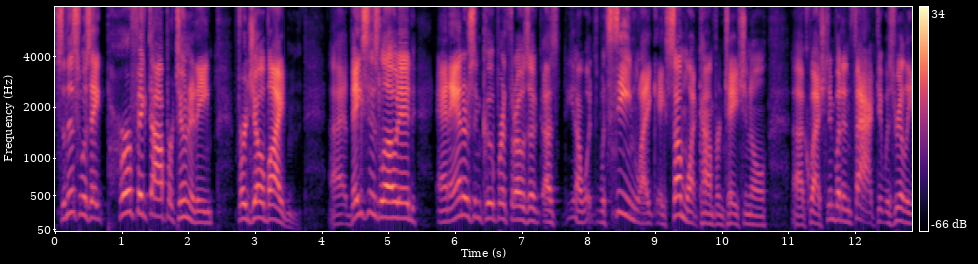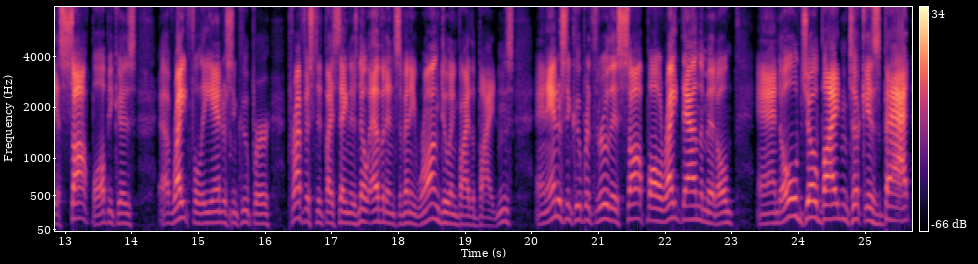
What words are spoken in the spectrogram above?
So this was a perfect opportunity for Joe Biden. Uh, bases loaded, and Anderson Cooper throws a, a you know what would seem like a somewhat confrontational uh, question, but in fact, it was really a softball because uh, rightfully Anderson Cooper prefaced it by saying there's no evidence of any wrongdoing by the Bidens. And Anderson Cooper threw this softball right down the middle, and old Joe Biden took his bat,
